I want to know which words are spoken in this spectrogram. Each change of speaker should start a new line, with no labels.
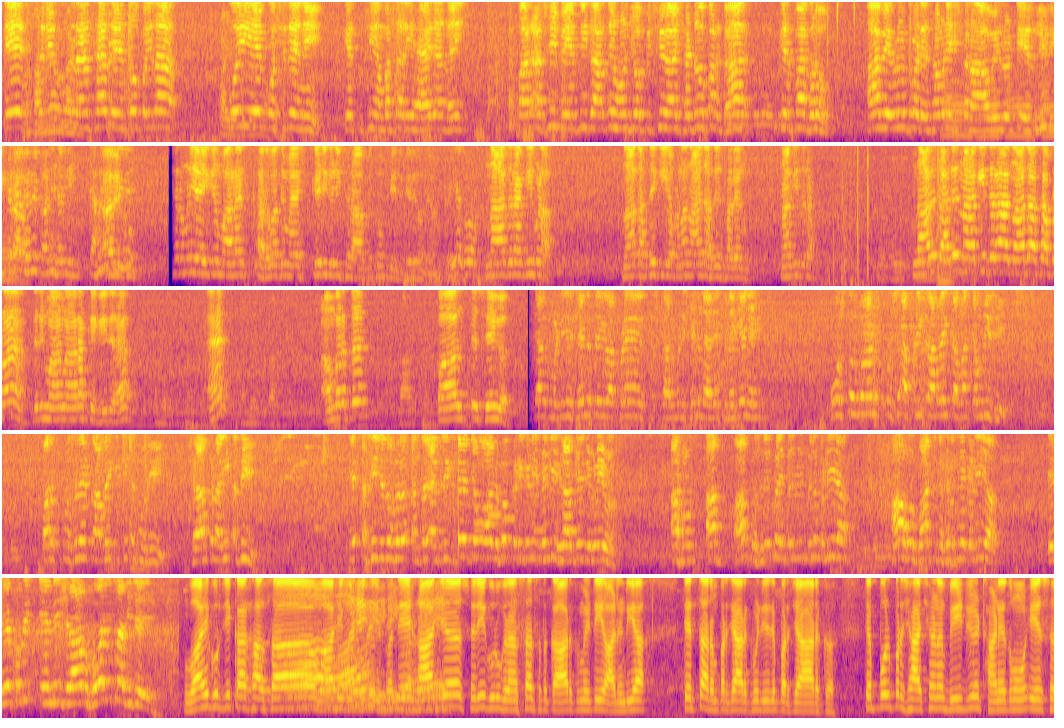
ਤੇ ਸ੍ਰੀ ਗੁਰੂ ਗ੍ਰੰਥ ਸਾਹਿਬ ਦੇਣ ਤੋਂ ਪਹਿਲਾਂ ਕੋਈ ਇਹ ਪੁੱਛਦੇ ਨਹੀਂ ਕਿ ਤੁਸੀਂ ਅੰਮ੍ਰਿਤਧਾਰੀ ਹੈ ਜਾਂ ਨਹੀਂ। ਪਰ ਅਸੀਂ ਬੇਨਤੀ ਕਰਦੇ ਹੁਣ ਜੋ ਪਿੱਛੇ ਹੋਇਆ ਛੱਡੋ, ਪਰ ਗਾਂ ਕਿਰਪਾ ਕਰੋ। ਆਹ ਵੇਖ ਲਓ ਤੁਹਾਡੇ ਸਾਹਮਣੇ ਸ਼ਰਾਬ, ਵੇਖ ਲਓ ਢੇਰ ਨੀਲੀ ਸ਼ਰਾਬ। ਆਹ ਵੇਖੋ। ਸ਼ਰਮ ਨਹੀਂ ਆਈ ਕਿ ਮਹਾਰਾਜ ਘਰ ਵਾ ਤੇ ਮੈਂ ਕਿਹੜੀ ਕਿਹੜੀ ਸ਼ਰਾਬ ਕਿਥੋਂ ਖਰੀਦ ਕੇ ਲਿਆਉਂਦੇ? ਆ ਨਾਂ ਤੇਰਾ ਕੀ ਬੜਾ ਨਾ ਦੱਸਦੇ ਕੀ ਆਪਣਾ, ਨਾ ਦੱਸਦੇ ਸਾਰਿਆਂ ਨੂੰ। ਨਾ ਕੀ ਤੇਰਾ ਨਾ ਤੇ ਦੱਸ ਕੀ ਤੇਰਾ ਨਾ ਦੱਸ ਆਪਣਾ। ਤੇਰੀ ਮਾਂ ਨਾ ਰੱਖ ਕੇ ਗਈ ਤੇਰਾ ਹੈ? ਅੰਮ੍ਰਿਤ ਪਾਲ ਤੇ ਸਿੰਘ।
ਚੱਲ ਕਮੇਟੀ ਸਿੰਘ ਤੇ ਆਪਣੇ ਸਤਾਰ ਕਮੇਟੀ ਸਿੰਘ ਲੈ ਕੇ ਚਲੇ ਗਏ ਨੇ, ਉਸ ਤੋਂ ਬਾਅਦ ਪੁਲਿਸ ਆਪਣੀ ਕਾਰਵਾਈ ਕਰਨਾ ਚਾਹੁੰਦੀ ਸੀ। ਪਰ ਪੁਲਿਸ ਨੇ ਕਾਰਵਾਈ ਕੀਤੀ ਅਧੂਰੀ ਸ਼ਰਾਬ ਕਢਾਈ ਅੱਧੀ। ਤੇ ਅਸੀਂ ਜਦੋਂ ਫਿਰ ਅੰਦਰ ਐਂਟਰੀ ਕੀਤੀ ਵਿੱਚੋਂ ਆ ਵੇਖੋ ਕਿਹੜੀ ਕਿਹੜੀ ਮਹਿੰਗੀ ਸ਼ਰਾਬ ਜਿਹੜੀ ਨਿਕਲੀ ਹੁਣ। ਆ ਹੁਣ ਆ ਆ ਪੁਲਿਸ ਨੇ ਭਾਈ ਪਹਿਲਾਂ ਪਹਿਲਾਂ ਕੱਢੀ ਆ। ਆ ਹੁਣ ਬਾਅਦ ਚ ਦੱਸਣ ਦੀ ਕੱਢੀ ਆ। ਇਹ ਵੇਖੋ ਵੀ ਇੰਨੀ ਸ਼ਰਾਬ ਹੋਰ ਕਿਤੋਂ ਆ ਗਈ ਜੀ।
ਵਾਹਿਗੁਰੂ ਜੀ ਕਾ ਖਾਲਸਾ ਵਾਹਿਗੁਰੂ ਜੀ ਕੀ ਫਤਿਹ। ਅੱਜ ਸ੍ਰੀ ਗੁਰੂ ਗ੍ਰੰਥ ਸਾਹਿਬ ਸਤਕਾਰ ਕਮੇਟੀ ਆਲ ਇੰਡੀਆ ਤੇ ਧਰਮ ਪ੍ਰਚਾਰ ਕਮੇਟੀ ਦੇ ਪ੍ਰਚਾਰਕ ਤੇ ਪੁਲ ਪ੍ਰਸ਼ਾਸਨ ਬੀਡੀਓ ਥਾਣੇ ਤੋਂ ਇਸ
